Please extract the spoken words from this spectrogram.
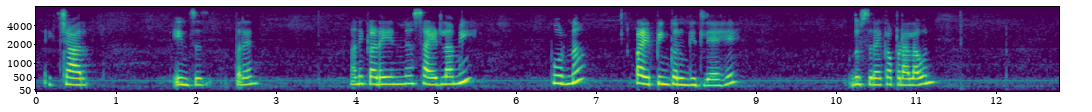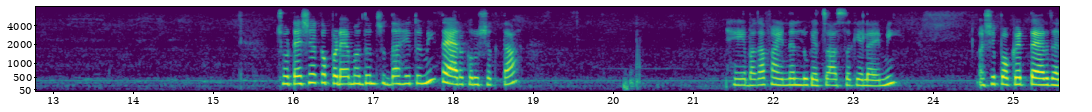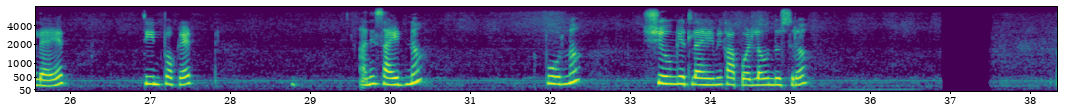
एक चार इंच पर्यंत. आणि कडेन साईडला मी पूर्ण पायपिंग करून घेतली आहे. दुसरा कपडा लावून. छोट्याशा कपड्यामधून सुद्धा हे तुम्ही तयार करू शकता. हे बघा फायनल लुक याचा असं केलं आहे मी. असे पॉकेट तयार झाले आहेत. तीन पॉकेट आणि साईडनं पूर्ण शिवून घेतलं आहे मी कापड लावून दुसरं.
